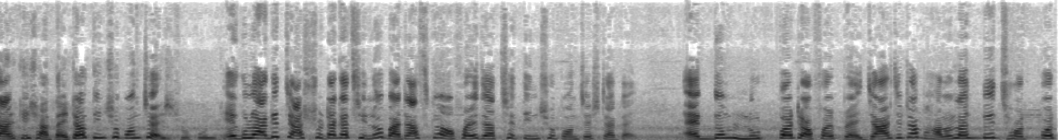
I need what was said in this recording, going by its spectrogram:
টার্কি সাতা এটাও তিনশো পঞ্চাশ। এগুলো আগে চারশো টাকা ছিল বাট আজকে অফারে যাচ্ছে তিনশো পঞ্চাশ টাকায়। একদম লুটপাট অফার প্রাইস যার যেটা ভালো লাগবে ঝটপট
